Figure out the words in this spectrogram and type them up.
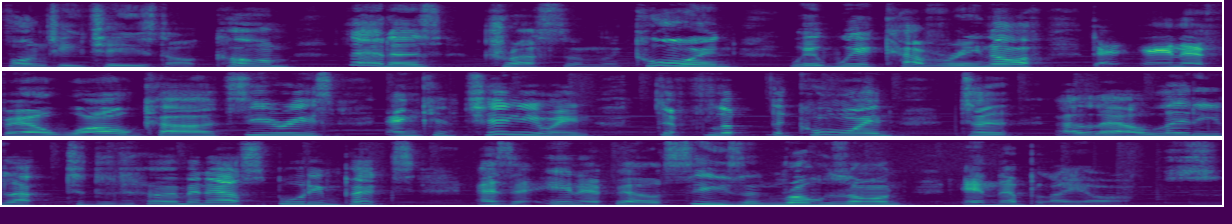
FontyTees.com. That is Trust in the Coin, where we're covering off the NFL Wildcard Series and continuing to flip the coin to allow Lady Luck to determine our sporting picks as the NFL season rolls on in the playoffs.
